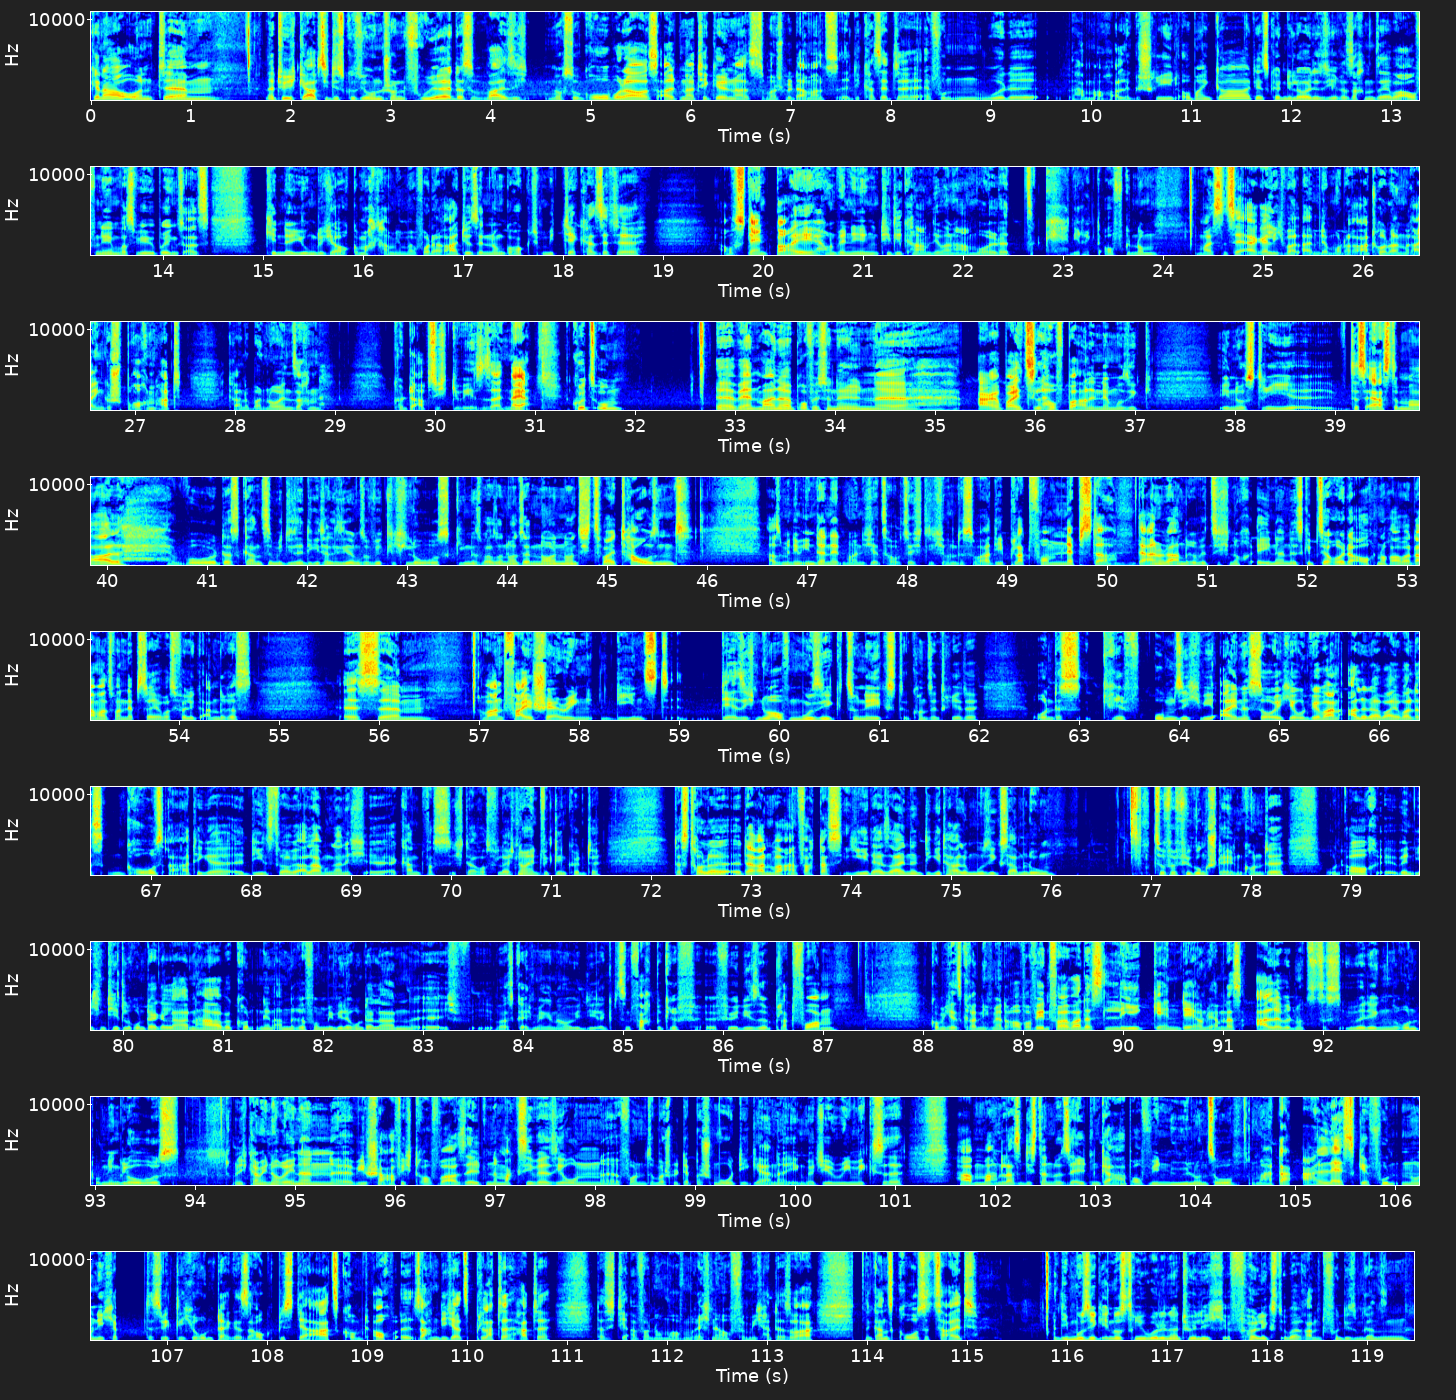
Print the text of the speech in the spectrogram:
Genau, und ähm, natürlich gab es die Diskussion schon früher, das weiß ich noch so grob oder aus alten Artikeln, als zum Beispiel damals äh, die Kassette erfunden wurde, haben auch alle geschrien, oh mein Gott, jetzt können die Leute sich ihre Sachen selber aufnehmen, was wir übrigens als Kinder, Jugendliche auch gemacht haben, immer vor der Radiosendung gehockt mit der Kassette auf Standby und wenn irgendein Titel kam, den man haben wollte, zack, direkt aufgenommen. Meistens sehr ärgerlich, weil einem der Moderator dann reingesprochen hat, gerade bei neuen Sachen könnte Absicht gewesen sein. Naja, kurzum, äh, während meiner professionellen äh, Arbeitslaufbahn in der Musikindustrie äh, das erste Mal, wo das Ganze mit dieser Digitalisierung so wirklich losging, das war so 1999, 2000. Also mit dem Internet meine ich jetzt hauptsächlich. Und das war die Plattform Napster. Der ein oder andere wird sich noch erinnern. Es gibt es ja heute auch noch, aber damals war Napster ja was völlig anderes. Es ähm, war ein File-Sharing-Dienst, der sich nur auf Musik zunächst konzentrierte. Und es griff um sich wie eine Seuche. Und wir waren alle dabei, weil das ein großartiger äh, Dienst war. Wir alle haben gar nicht äh, erkannt, was sich daraus vielleicht noch entwickeln könnte. Das Tolle äh, daran war einfach, dass jeder seine digitale Musiksammlung zur Verfügung stellen konnte. Und auch wenn ich einen Titel runtergeladen habe, konnten den andere von mir wieder runterladen. Ich weiß gar nicht mehr genau, wie die, da gibt es einen Fachbegriff für diese Plattform komme ich jetzt gerade nicht mehr drauf. Auf jeden Fall war das legendär und wir haben das alle benutzt. Das über den, rund um den Globus. Und ich kann mich noch erinnern, äh, wie scharf ich drauf war. Seltene Maxi-Versionen äh, von zum Beispiel Depeche Mode, die gerne irgendwelche Remixe haben machen lassen, die es dann nur selten gab, auf Vinyl und so. Und man hat da alles gefunden und ich habe das wirklich runtergesaugt, bis der Arzt kommt. Auch äh, Sachen, die ich als Platte hatte, dass ich die einfach nochmal auf dem Rechner auch für mich hatte. Das war eine ganz große Zeit. Die Musikindustrie wurde natürlich völligst überrannt von diesem ganzen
